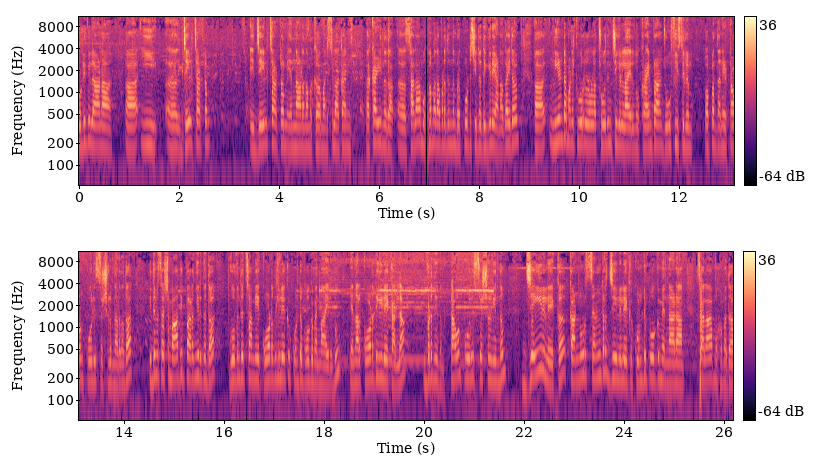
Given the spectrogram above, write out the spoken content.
ഒടുവിലാണ് ഈ ജയിൽ ചാട്ടം ജയിൽ ചാട്ടം എന്നാണ് നമുക്ക് മനസ്സിലാക്കാൻ കഴിയുന്നത്. സലാം മുഹമ്മദ് അവിടെ നിന്നും റിപ്പോർട്ട് ചെയ്യുന്നത് ഇങ്ങനെയാണ്. അതായത് നീണ്ട മണിക്കൂറിലുള്ള ചോദ്യം ചെയ്യലായിരുന്നു ക്രൈംബ്രാഞ്ച് ഓഫീസിലും ഒപ്പം തന്നെ ടൗൺ പോലീസ് സ്റ്റേഷനിലും നടന്നത്. ഇതിനുശേഷം ആദ്യം പറഞ്ഞിരുന്നത് ഗോവിന്ദസ്വാമിയെ കോടതിയിലേക്ക് കൊണ്ടുപോകുമെന്നായിരുന്നു. എന്നാൽ കോടതിയിലേക്കല്ല ഇവിടെ നിന്നും ടൗൺ പോലീസ് സ്റ്റേഷനിൽ നിന്നും ജയിലിലേക്ക് കണ്ണൂർ സെൻട്രൽ ജയിലിലേക്ക് കൊണ്ടുപോകുമെന്നാണ് സലാ മുഹമ്മദ്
